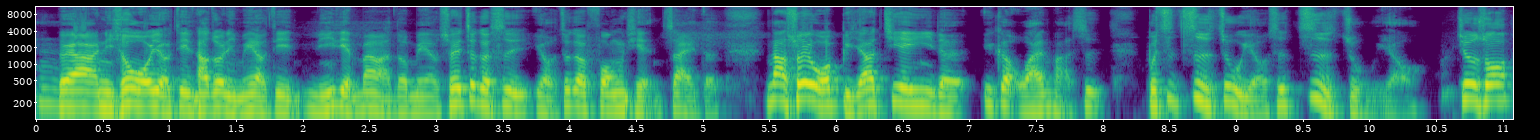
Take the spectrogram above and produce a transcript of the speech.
嗯对啊，你说我有订，他说你没有订，你一点办法都没有，所以这个是有这个风险在的。那所以我比较建议的一个玩法是不是自助游，是自主游，就是说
